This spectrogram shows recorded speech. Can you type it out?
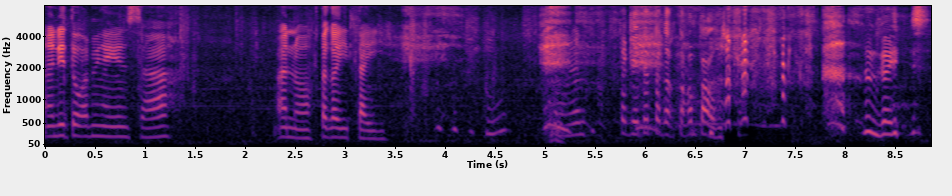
nandito kami ngayon sa, ano, Tagaytay. Tagay ito, tagaktak ang pawis. guys.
